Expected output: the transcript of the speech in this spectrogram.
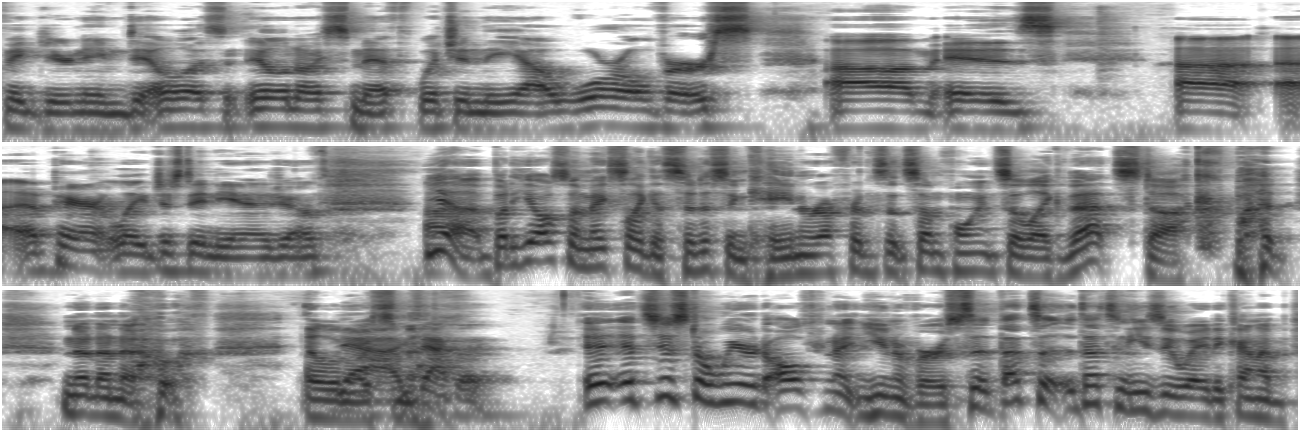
figure named Illinois Smith, which in the uh, Worrell verse um, is. Uh, uh, apparently, just Indiana Jones. Yeah, but he also makes like a Citizen Kane reference at some point, so like that stuck. But no, no, no. Illinois Yeah, Smith. exactly. It, it's just a weird alternate universe. That's a that's an easy way to kind of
